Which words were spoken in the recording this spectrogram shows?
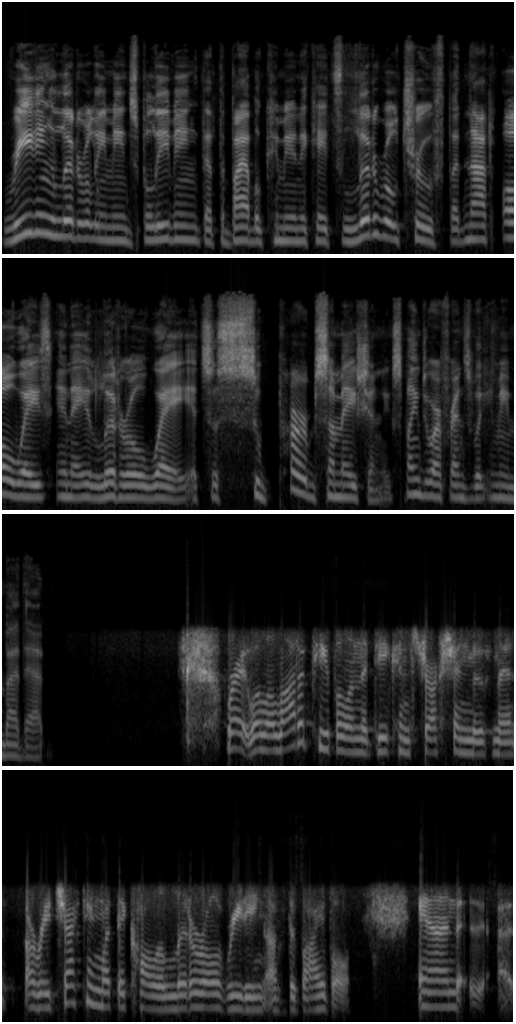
Reading literally means believing that the Bible communicates literal truth, but not always in a literal way. It's a superb summation. Explain to our friends what you mean by that. Right. Well, a lot of people in the deconstruction movement are rejecting what they call a literal reading of the Bible. And uh,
